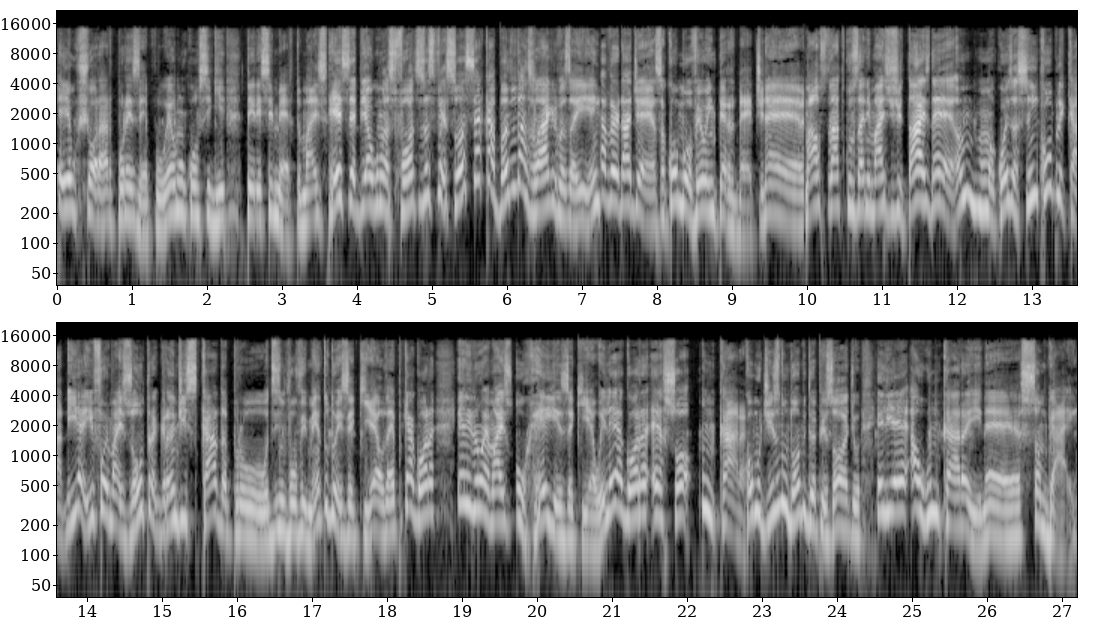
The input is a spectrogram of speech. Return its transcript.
eu chorar, por exemplo. Eu não consegui ter esse mérito, mas recebi algumas fotos das pessoas se acabando das lágrimas aí, hein? A verdade é essa, comoveu a internet, né? Maus trato com os animais digitais, né? Uma coisa assim complicada. E aí foi mais outra grande escada pro desenvolvimento do Ezequiel, né? Porque agora ele não é mais o rei Ezequiel, ele agora é só um cara. Como diz no nome do episódio, ele é algum cara aí, né? Some guy.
